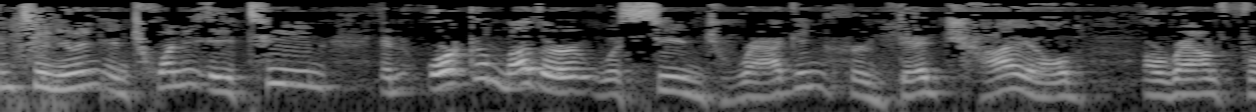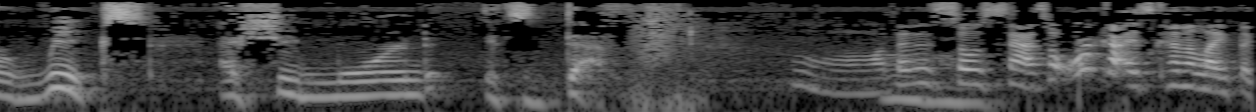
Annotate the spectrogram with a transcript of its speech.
Continuing, in 2018, an orca mother was seen dragging her dead child around for weeks as she mourned its death. Aw, that is so sad. So orca is kind of like the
